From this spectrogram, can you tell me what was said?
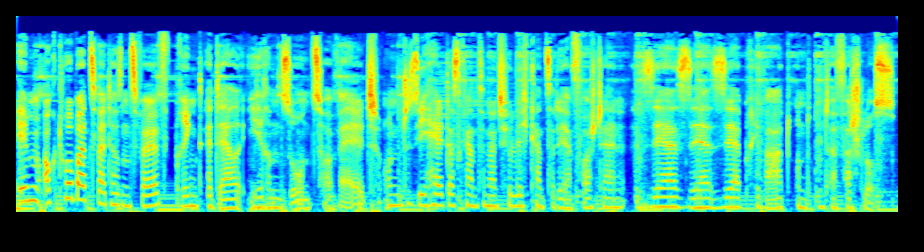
Im Oktober 2012 bringt Adele ihren Sohn zur Welt und sie hält das Ganze natürlich, kannst du dir ja vorstellen, sehr, sehr, sehr privat und unter Verschluss.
